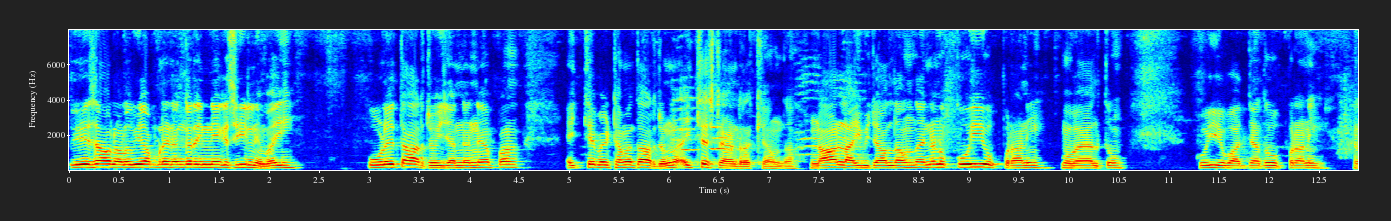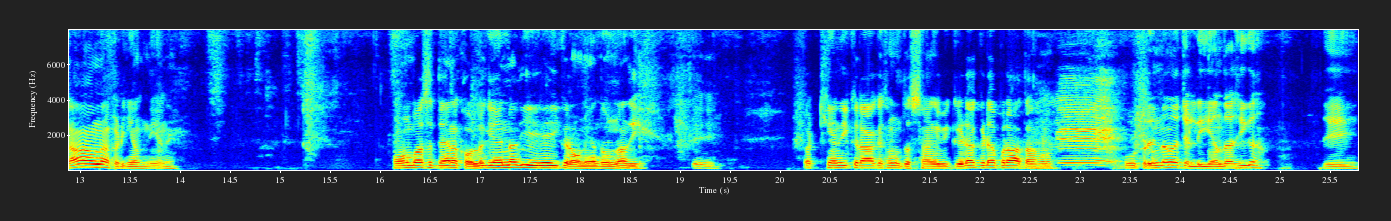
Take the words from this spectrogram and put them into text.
ਤੇ ਇਹ ਹਿਸਾਬ ਲਾ ਲਓ ਵੀ ਆਪਣੇ ਡੰਗਰ ਇੰਨੇ ਕਸੀਲ ਨੇ ਬਾਈ। ਕੋਲੇ ਧਾਰ ਚੋਈ ਜਾਂਦੇ ਹੁੰਦੇ ਆਪਾਂ। ਇੱਥੇ ਬੈਠਾ ਮੈਂ ਧਾਰ ਚੋਣਾ ਇੱਥੇ ਸਟੈਂਡ ਰੱਖਿਆ ਹੁੰਦਾ। ਨਾਲ ਲਾਈਵ ਚੱਲਦਾ ਹੁੰਦਾ, ਇਹਨਾਂ ਨੂੰ ਕੋਈ ਉਪਰਾ ਨਹੀਂ ਮੋਬਾਈਲ ਤੋਂ, ਕੋਈ ਆਵਾਜ਼ਾਂ ਤੋਂ ਉਪਰਾ ਨਹੀਂ, ਆਰਾਮ ਨਾਲ ਖੜੀਆਂ ਹੁੰਦੀਆਂ ਨੇ। ਹੁਣ ਬਸ ਦਿਨ ਖੁੱਲ ਗਿਆ ਇਹਨਾਂ ਦੀ ਇਹ ਹੀ ਕਰਾਉਣੇ ਆ ਦੋਨਾਂ ਦੀ। ਤੇ ਇਕੱਠੀਆਂ ਦੀ ਕਰਾ ਕੇ ਤੁਹਾਨੂੰ ਦੱਸਾਂਗੇ ਵੀ ਕਿਹੜਾ ਕਿਹੜਾ ਭਰਾ ਤਾਂ ਹੁਣ ਸਕੂਟਰ ਇਹਨਾਂ ਦਾ ਚੱਲੀ ਜਾਂਦਾ ਸੀਗਾ। ਤੇ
